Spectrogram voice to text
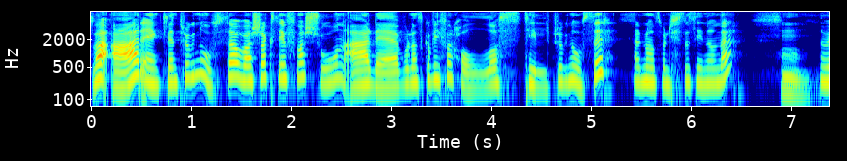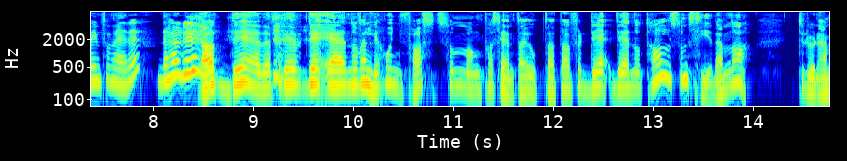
Hva er egentlig en prognose, og hva slags informasjon er det? Hvordan skal vi forholde oss til prognoser? Er det noen som har lyst til å si noe om det? Mm. Når vi informerer? Det har du. Ja, det er det. For det, det er noe veldig håndfast som mange pasienter er opptatt av. For det, det er noen tall som sier dem noe, tror de.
